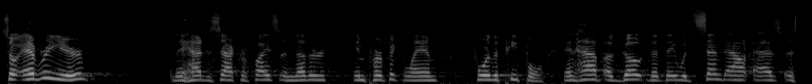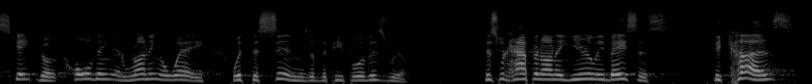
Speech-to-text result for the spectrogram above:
So every year, they had to sacrifice another imperfect lamb for the people and have a goat that they would send out as a scapegoat, holding and running away with the sins of the people of Israel. This would happen on a yearly basis because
